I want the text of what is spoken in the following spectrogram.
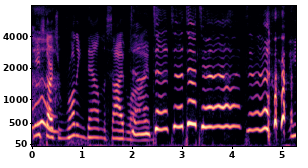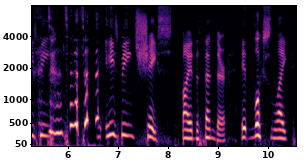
He starts running down the sideline. He's being he's being chased by a defender. It looks like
